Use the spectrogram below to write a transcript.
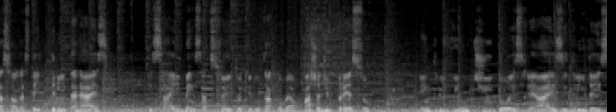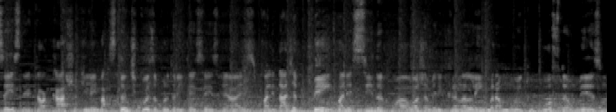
Olha só, gastei 30 reais e saí bem satisfeito aqui do Taco Bell. Faixa de preço entre 22 reais e 36, tem aquela caixa que vem bastante coisa por 36 reais. A qualidade é bem parecida com a loja americana, lembra muito, o gosto é o mesmo.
